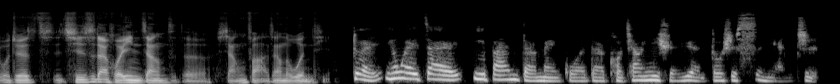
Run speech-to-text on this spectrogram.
我觉得其实是在回应这样子的想法，这样的问题。对，因为在一般的美国的口腔医学院都是四年制，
